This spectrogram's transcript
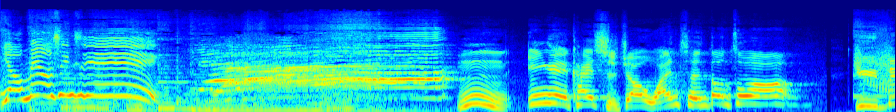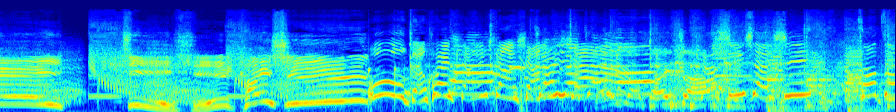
有没有信心？有。嗯，音乐开始就要完成动作哦。预备，计时开始。哦，赶快想一想，想一想。快找，小心，小心，找找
